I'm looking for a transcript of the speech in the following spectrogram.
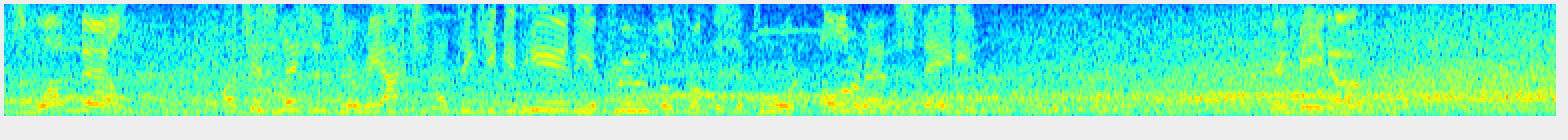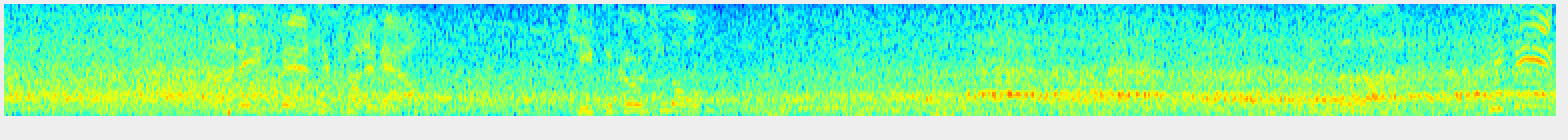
It's 1-0. Well, just listen to the reaction. I think you can hear the approval from the support all around the stadium. Firmino. And he's there to cut it out. Keeper goes long. And it's Lallana. He's in!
